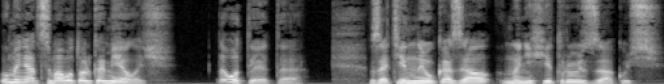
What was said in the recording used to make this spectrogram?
У меня от самого только мелочь. Да вот это!» Затинный указал на нехитрую закусь.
